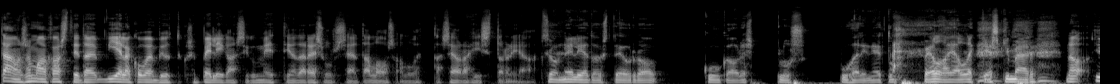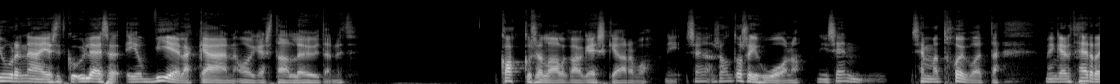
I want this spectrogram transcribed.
tämä on sama kasti tai vielä kovempi juttu kuin se pelikanssi, kun miettii noita resursseja, talousaluetta, seurahistoriaa. Se on 14 euroa kuukaudessa plus puhelinetu pelaajalle keskimäärin. No juuri näin, ja sitten kun yleisö ei ole vieläkään oikeastaan löytänyt, kakkosella alkaa keskiarvo, niin se, se on tosi huono, niin sen, sen mä toivon, että menkää nyt herra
